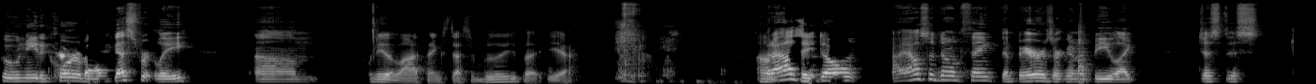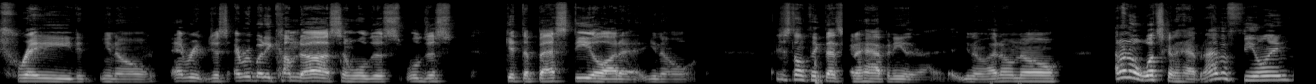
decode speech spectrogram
who need a quarterback desperately. Um, we need a lot of things desperately, but yeah. Um, but I also hey, don't. I also don't think the Bears are going to be like just this trade. You know, every just everybody come to us and we'll just we'll just get the best deal out of you know. I just don't think that's going to happen either. I, you know, I don't know. I don't know what's going to happen. I have a feeling.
